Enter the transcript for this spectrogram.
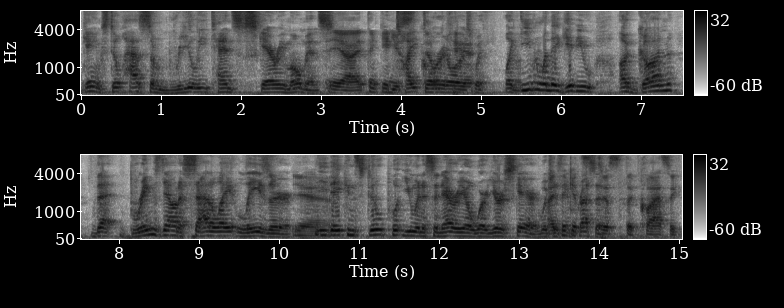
game still has some really tense scary moments Yeah, I think in you tight corridors can't- with like even when they give you a gun that brings down a satellite laser Yeah. they- can still put you in a scenario where you're scared which I is think impressive it's just the classic,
